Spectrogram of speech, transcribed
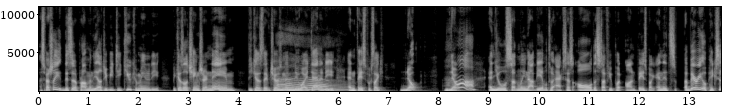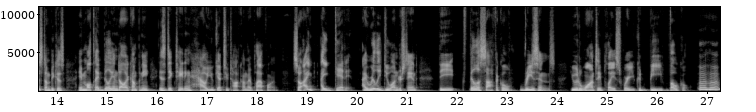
Especially this is a problem in the LGBTQ community because they'll change their name because they've chosen a new identity Oh. and Facebook's like, "Nope." No. Huh. And you'll suddenly not be able to access all the stuff you put on Facebook. And it's a very opaque system because a multi-billion dollar company is dictating how you get to talk on their platform. So I I get it. I really do understand the philosophical reasons you would want a place where you could be vocal. Mm-hmm.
